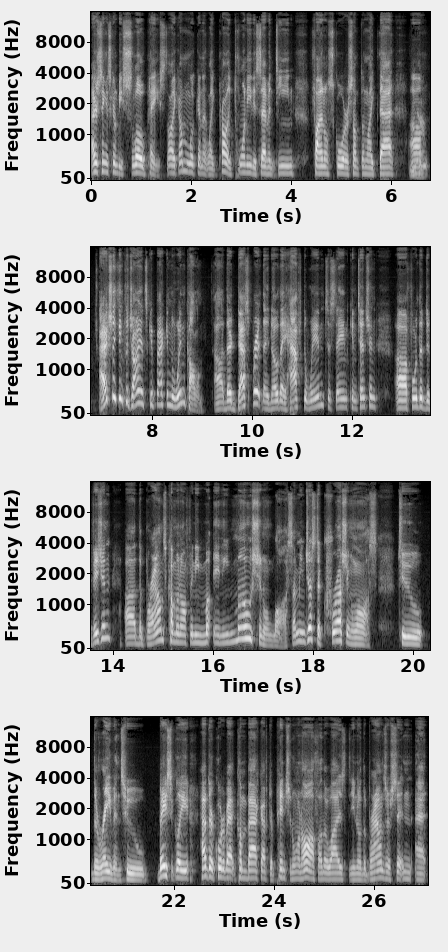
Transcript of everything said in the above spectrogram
I just think it's gonna be slow paced. Like I'm looking at like probably 20 to 17 final score or something like that. Um, I actually think the Giants get back in the win column. Uh, they're desperate. They know they have to win to stay in contention uh, for the division. Uh, the Browns coming off an, emo- an emotional loss. I mean, just a crushing loss to the Ravens, who basically had their quarterback come back after pinching one off. Otherwise, you know, the Browns are sitting at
